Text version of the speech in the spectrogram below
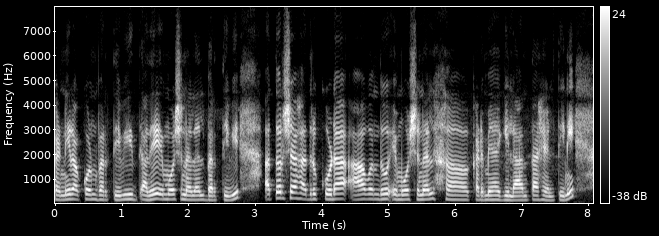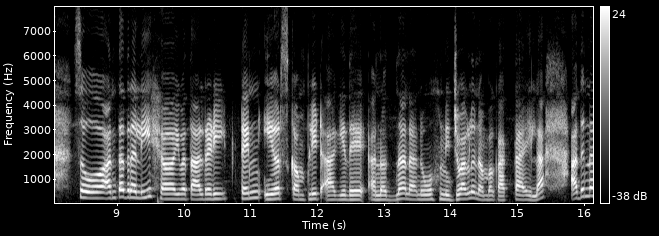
ಕಣ್ಣೀರು ಹಾಕ್ಕೊಂಡು ಬರ್ತೀವಿ. ಅದೇ ಎಮೋಷನಲಲ್ಲಿ ಬರ್ತೀವಿ. ಹತ್ತು ವರ್ಷ ಆದರೂ ಕೂಡ ಆ ಒಂದು ಎಮೋಷನಲ್ ಕಡಿಮೆ ಆಗಿಲ್ಲ ಅಂತ ಹೇಳ್ತೀನಿ. ಸೊ ಅಂಥದ್ರಲ್ಲಿ ಇವತ್ತು ಆಲ್ರೆಡಿ ಟೆನ್ ಇಯರ್ಸ್ ಕಂಪ್ಲೀಟ್ ಆಗಿದೆ ಅನ್ನೋದನ್ನ ನಾನು ನಿಜವಾಗ್ಲೂ ನಂಬೋಕ್ಕಾಗ್ತಾ ಇಲ್ಲ. ಅದನ್ನು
